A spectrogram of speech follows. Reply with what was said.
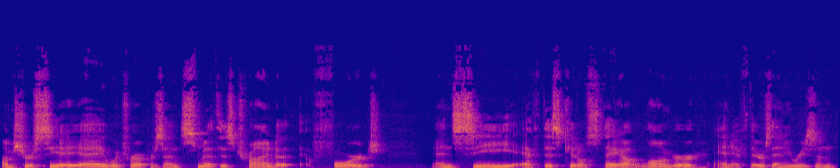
I'm sure CAA, which represents Smith, is trying to forge and see if this kid will stay out longer and if there's any reason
